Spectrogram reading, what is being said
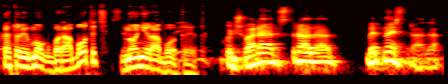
который мог бы работать, но не работает kurš varētu strādāt, bet nestrādā.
